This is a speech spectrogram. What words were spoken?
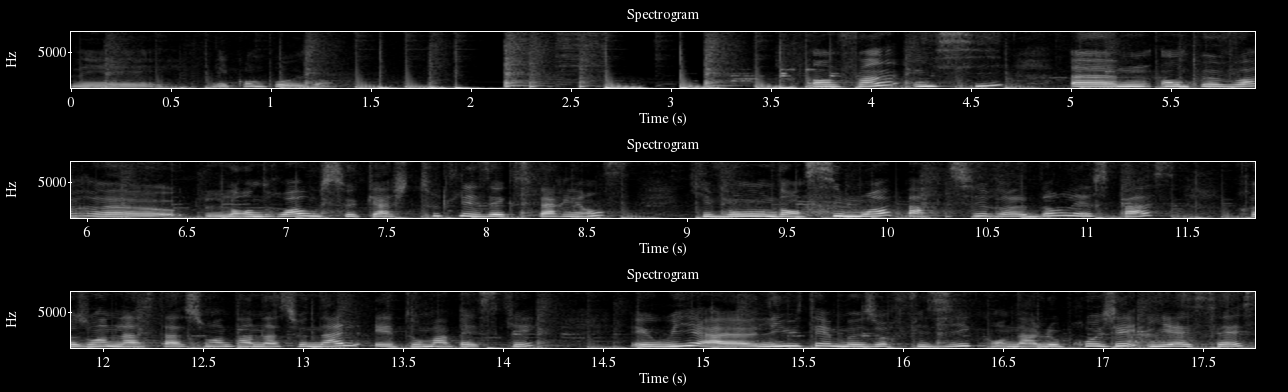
les composants. Enfin, ici, euh, on peut voir euh, l'endroit où se cachent toutes les expériences qui vont dans six mois partir euh, dans l'espace, rejoindre la station internationale et Thomas Pesquet. Et oui, à l'IUT Mesures Physiques, on a le projet ISS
